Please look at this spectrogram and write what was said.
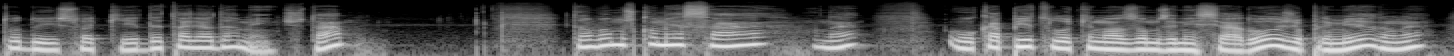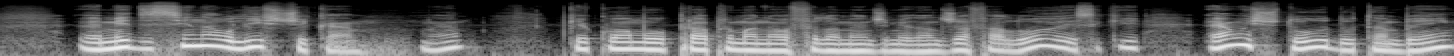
tudo isso aqui detalhadamente, tá? Então vamos começar, né? O capítulo que nós vamos iniciar hoje, o primeiro, né? É medicina holística, né? Porque como o próprio Manuel Filomeno de Miranda já falou, esse aqui é um estudo também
